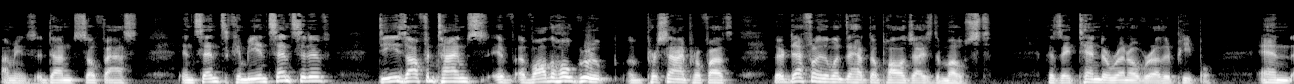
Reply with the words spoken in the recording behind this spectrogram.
I mean, done so fast. Insens- can be insensitive. D's oftentimes, if of all the whole group of personality profiles, they're definitely the ones that have to apologize the most because they tend to run over other people. And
